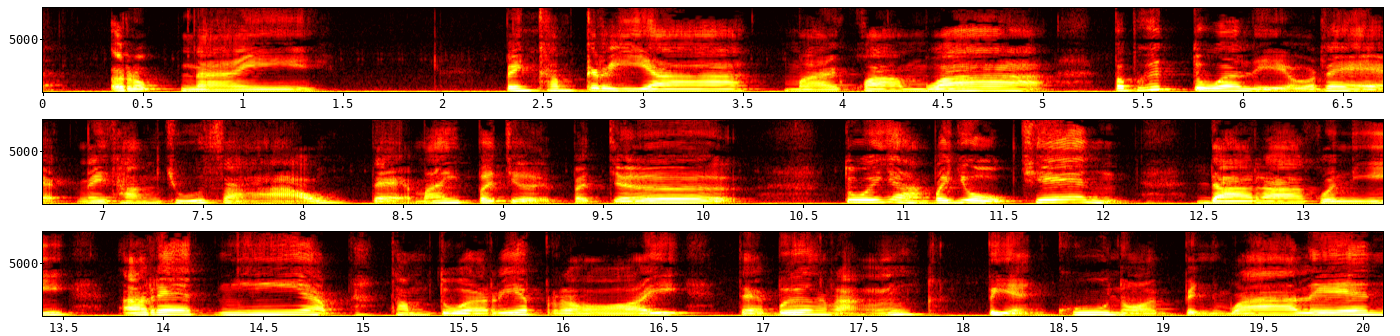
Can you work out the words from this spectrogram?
ดรบใน เป็นคำกริยา หมายความว่า ประพฤติตัวเหลวแหลกในทางชู้สาว แต่ไม่ประเจิดประเจ้อตัวอย่างประโยคเช่น ดาราคนนี้แรดเงียบทำตัวเรียบร้อย แต่เบื้องหลัง ปลี่ยนคู่นอนเป็นว่าเล่น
